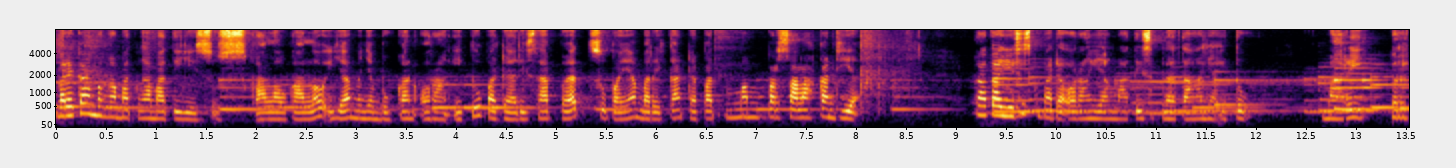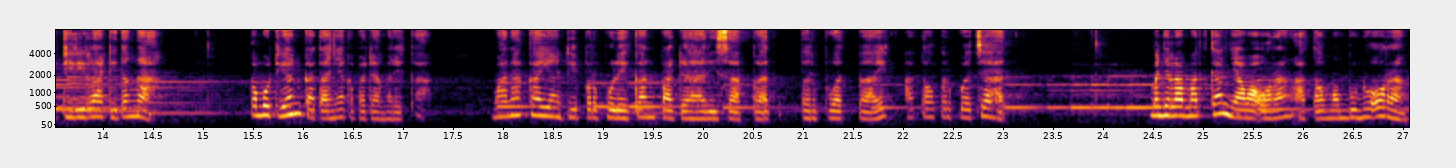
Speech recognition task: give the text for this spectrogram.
Mereka mengamat-ngamati Yesus kalau-kalau ia menyembuhkan orang itu pada hari Sabat supaya mereka dapat mempersalahkan dia. Kata Yesus kepada orang yang mati sebelah tangannya itu, "Mari, berdirilah di tengah." Kemudian katanya kepada mereka, "Manakah yang diperbolehkan pada hari Sabat, berbuat baik atau berbuat jahat? Menyelamatkan nyawa orang atau membunuh orang?"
